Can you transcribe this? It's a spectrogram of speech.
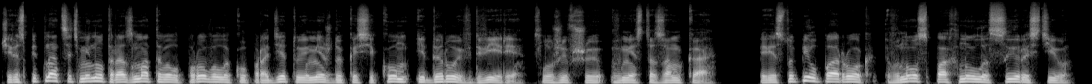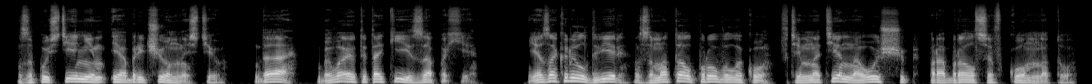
Через 15 минут разматывал проволоку, продетую между косяком и дырой в двери, служившую вместо замка. Переступил порог, в нос пахнуло сыростью, запустением и обреченностью. Да, бывают и такие запахи. Я закрыл дверь, замотал проволоку, в темноте на ощупь пробрался в комнату.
